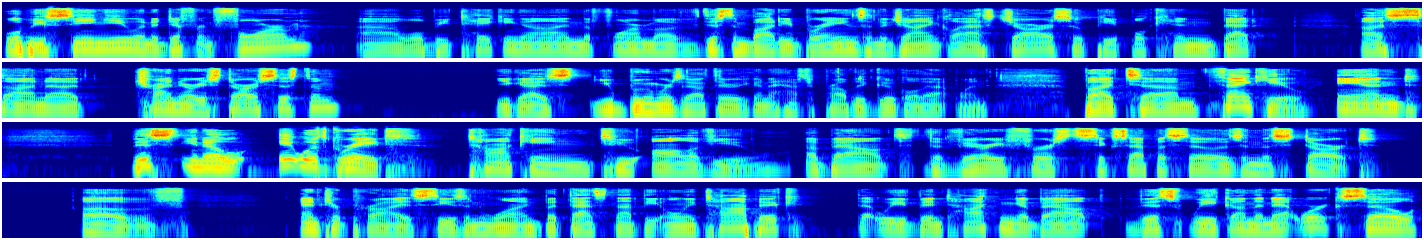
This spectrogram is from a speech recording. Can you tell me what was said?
we'll be seeing you in a different form. Uh, we'll be taking on the form of disembodied brains in a giant glass jar so people can bet us on a trinary star system. You guys, you boomers out there, you're going to have to probably Google that one. But um, thank you. And this, you know, it was great talking to all of you about the very first six episodes and the start of Enterprise season one. But that's not the only topic that we've been talking about this week on the network. So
